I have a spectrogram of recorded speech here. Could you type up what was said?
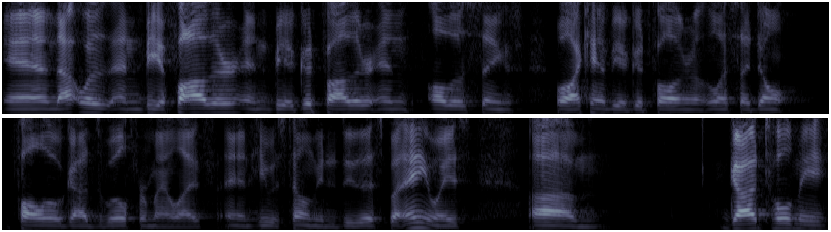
and that was and be a father and be a good father and all those things. Well, I can't be a good father unless I don't follow God's will for my life, and He was telling me to do this. But anyways, um, God told me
